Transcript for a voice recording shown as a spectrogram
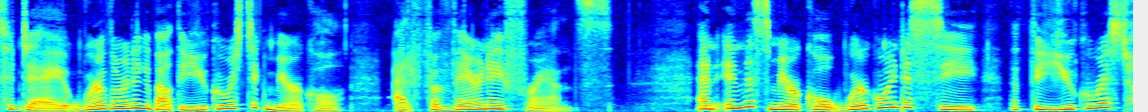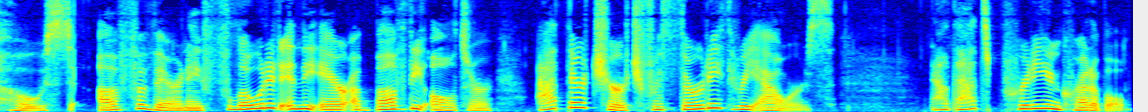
Today, we're learning about the Eucharistic miracle at Faverney, France. And in this miracle, we're going to see that the Eucharist host of Faverney floated in the air above the altar at their church for 33 hours. Now, that's pretty incredible.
